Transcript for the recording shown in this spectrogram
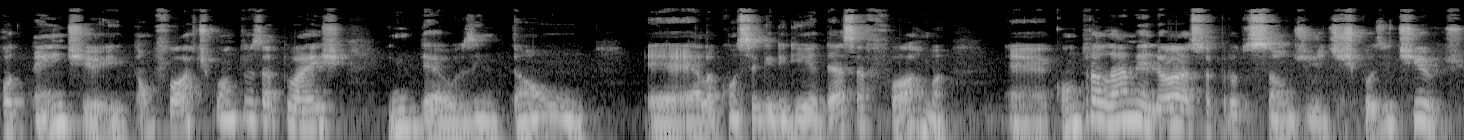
potente e tão forte quanto os atuais Intels. Então, é, ela conseguiria dessa forma é, controlar melhor a sua produção de dispositivos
